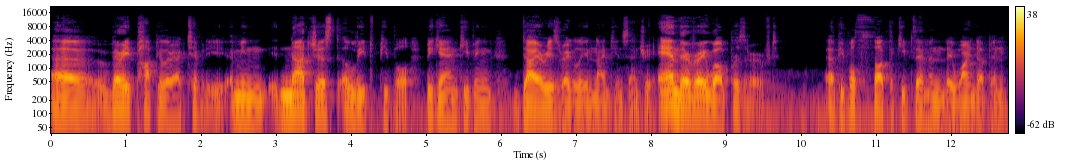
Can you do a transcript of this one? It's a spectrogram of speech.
uh, very popular activity. I mean, not just elite people began keeping diaries regularly in the 19th century, and they're very well preserved. Uh, people thought to keep them, and they wind up in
